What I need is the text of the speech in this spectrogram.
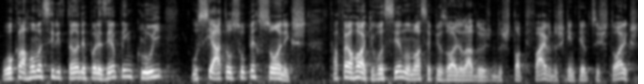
o Oklahoma City Thunder, por exemplo, inclui o Seattle Supersonics. Rafael Roque, você no nosso episódio lá dos, dos top 5, dos quintetos históricos,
